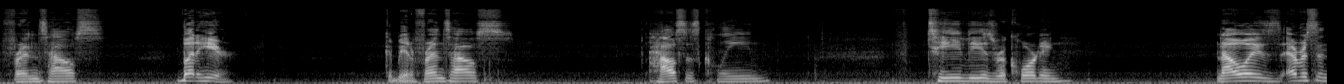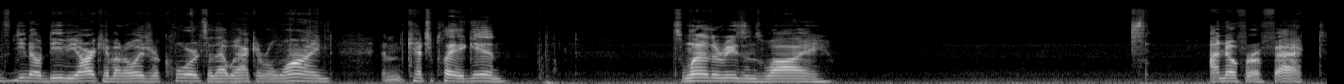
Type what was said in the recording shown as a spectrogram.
friend's house but here. Could be at a friend's house. House is clean. TV is recording. And I always, ever since, you know, DVR came out, I always record so that way I can rewind and catch a play again. It's one of the reasons why I know for a fact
